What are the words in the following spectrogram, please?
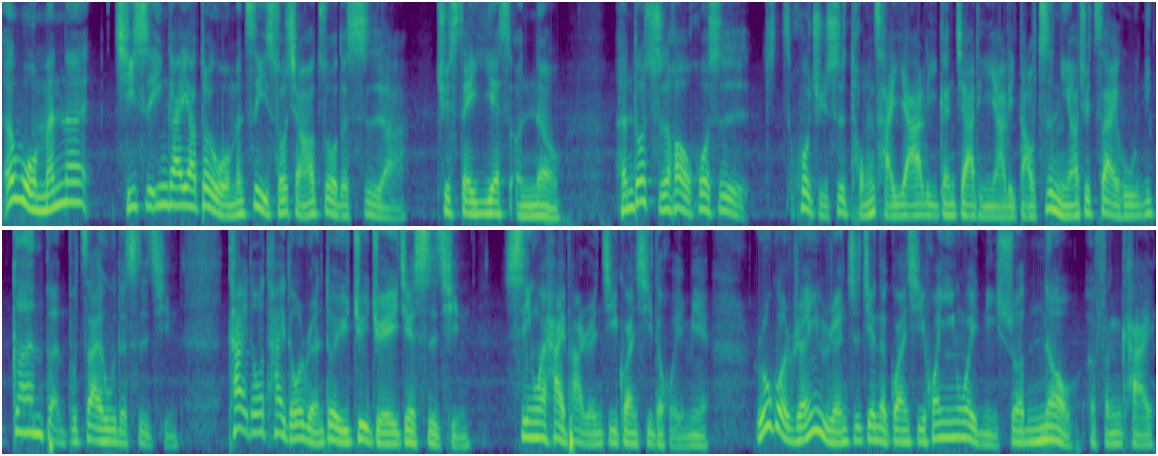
而我们呢，其实应该要对我们自己所想要做的事啊，去 say yes or no。很多时候，或是或许是同侪压力跟家庭压力，导致你要去在乎你根本不在乎的事情。太多太多人对于拒绝一件事情，是因为害怕人际关系的毁灭。如果人与人之间的关系会因为你说 no 而分开。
